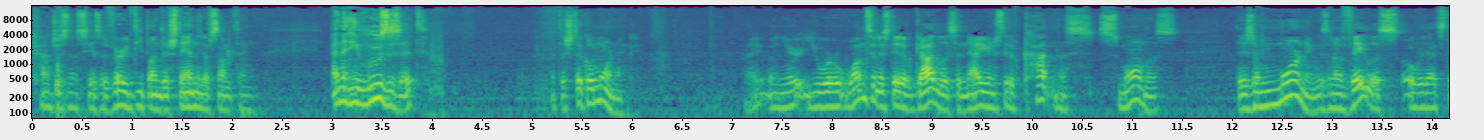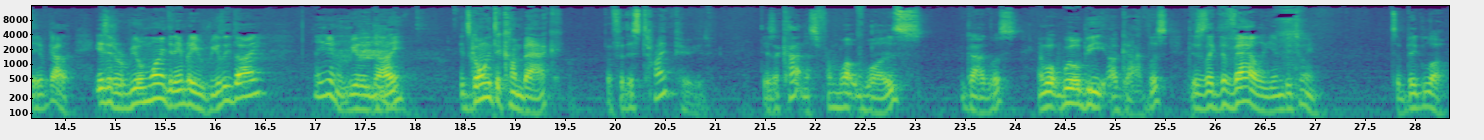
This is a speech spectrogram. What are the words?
consciousness, he has a very deep understanding of something, and then he loses it at the shtickle morning. Right? When you're you were once in a state of gadlus and now you're in a state of katnus, smallness, there's a mourning, there's an availus over that state of God. Is it a real mourning? Did anybody really die? No, you didn't really die. It's going to come back, but for this time period, there's a katnus from what was gadlus and what will be a gadlus. There's like the valley in between. It's a big low.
